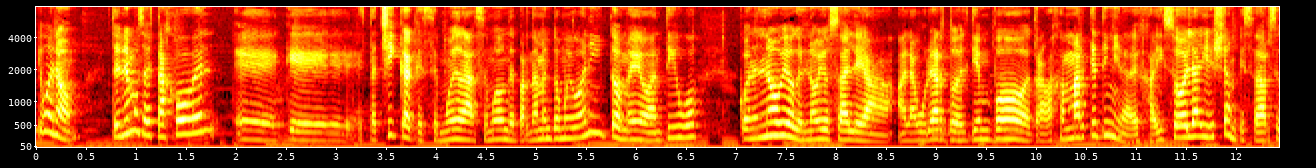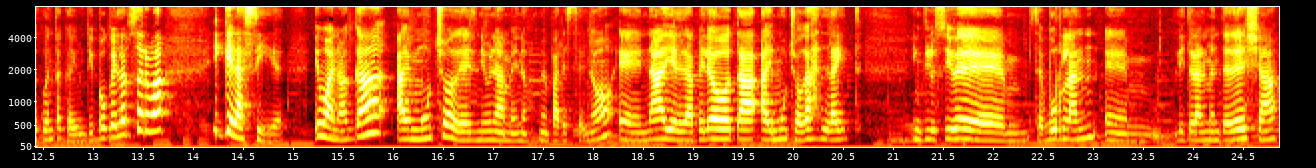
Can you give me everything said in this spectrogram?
Y bueno, tenemos a esta joven, eh, que esta chica que se mueva, se mueve a un departamento muy bonito, medio antiguo, con el novio, que el novio sale a, a, laburar todo el tiempo, trabaja en marketing y la deja ahí sola y ella empieza a darse cuenta que hay un tipo que la observa y que la sigue. Y bueno, acá hay mucho de ni una menos, me parece, ¿no? Eh, nadie le da pelota, hay mucho gaslight, inclusive em, se burlan em, literalmente de ella.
